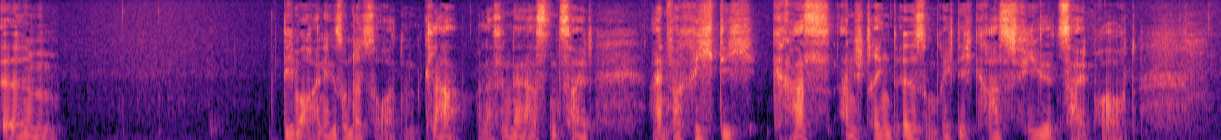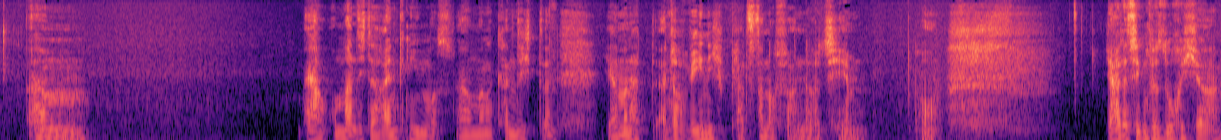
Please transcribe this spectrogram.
ähm, dem auch einiges unterzuordnen. Klar, weil das in der ersten Zeit einfach richtig krass anstrengend ist und richtig krass viel Zeit braucht. Ähm, ja, und man sich da reinknien muss. Ja, man kann sich dann, ja, man hat einfach wenig Platz dann noch für andere Themen. So. Ja, deswegen versuche ich ja,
